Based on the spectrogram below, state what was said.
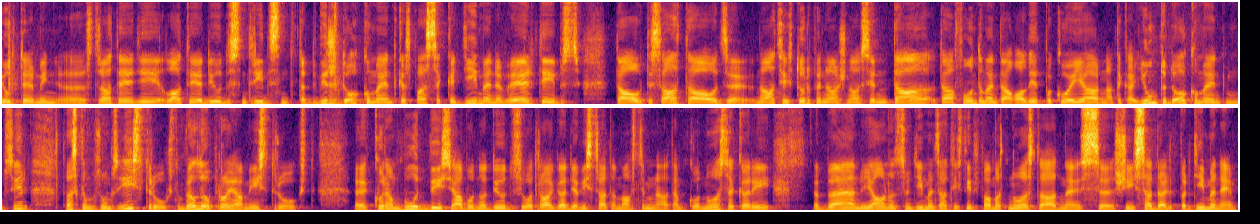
ilgtermiņa eh, stratēģija Latvijai 2030. Tad virsdokumenti, kas pasaka, ka ģimene, vērtības, tautas attaudze, nācijas turpināšanās ir tā, tā fundamentālā lieta, par ko jārunā. Tā kā jumta dokumenti mums ir tas, kas mums, mums iztrūkst un vēl joprojām iztrūkst, eh, kuram būtu bijis jābūt no 22. gada jau izstrādātam, apstiprinātam, ko nosaka arī bērnu, jaunas un ģimenes attīstības pamatnostādnēs eh, šī sadaļa par ģimenēm,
